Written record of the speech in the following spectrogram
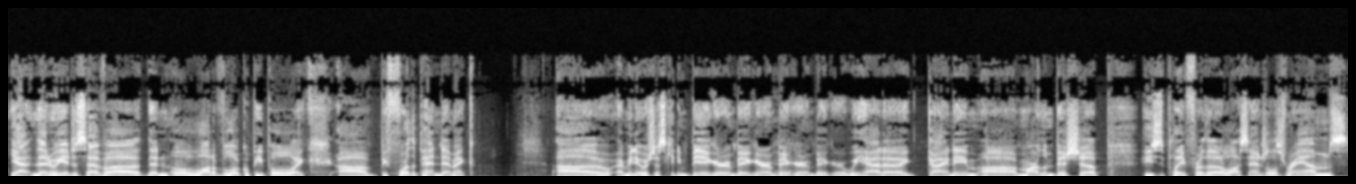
Yeah, and then we just have uh, then a lot of local people like uh, before the pandemic. Uh, I mean, it was just getting bigger and bigger and bigger and bigger. We had a guy named uh, Marlon Bishop who used to play for the Los Angeles Rams,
